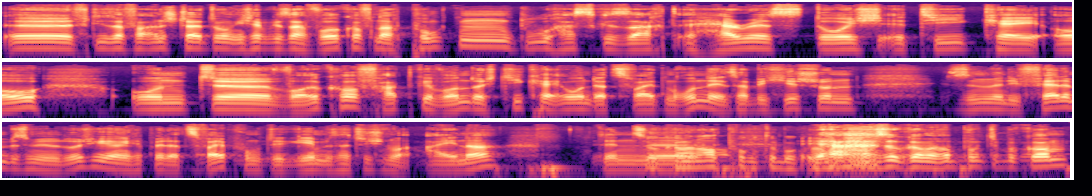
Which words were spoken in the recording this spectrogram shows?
äh, dieser Veranstaltung. Ich habe gesagt, Volkov nach Punkten. Du hast gesagt, Harris durch äh, TKO. Und äh, Volkov hat gewonnen durch TKO in der zweiten Runde. Jetzt habe ich hier schon, jetzt sind mir die Pferde ein bisschen wieder durchgegangen. Ich habe mir da zwei Punkte gegeben. Ist natürlich nur einer. Denn, so kann man auch Punkte bekommen. Ja, so kann man auch Punkte bekommen.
